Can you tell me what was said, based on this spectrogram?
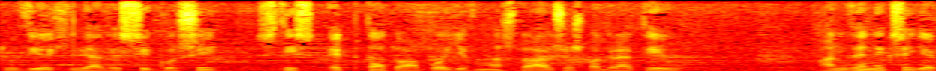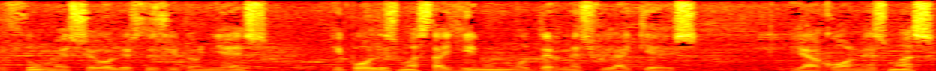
του 2020 στις 7 το απόγευμα στο Άλσος Παγκρατίου. Αν δεν εξεγερθούμε σε όλες τις γειτονιές, οι πόλεις μας θα γίνουν μοντέρνες φυλακές. Οι αγώνες μας,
